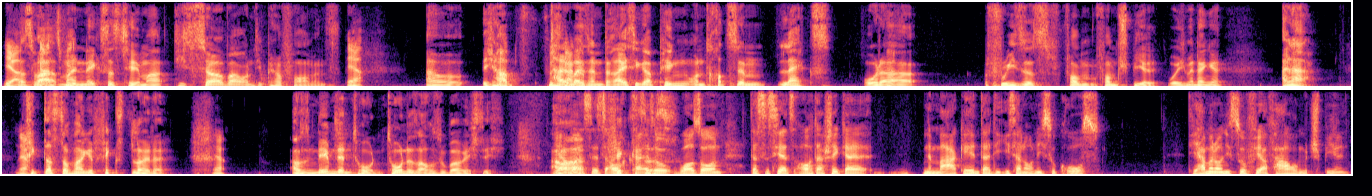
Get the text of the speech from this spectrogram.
ja, Das war mein nächstes Thema, die Server und die Performance. ja. Also ich habe fühlt teilweise einen 30er Ping und trotzdem Lags oder Freezes vom, vom Spiel, wo ich mir denke, Alter, Ja. kriegt das doch mal gefixt, Leute. Ja. Also neben den Ton. Ton ist auch super wichtig. Ja, aber es ist auch also Warzone, das ist jetzt auch, da steckt ja eine Marke hinter, die ist ja noch nicht so groß. Die haben ja noch nicht so viel Erfahrung mit Spielen.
